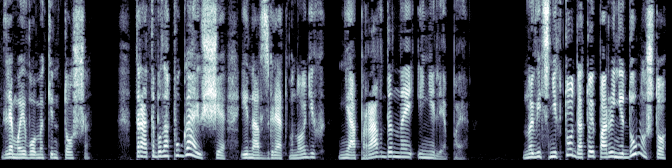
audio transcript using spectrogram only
для моего Макинтоша. Трата была пугающая и, на взгляд многих, неоправданная и нелепая. Но ведь никто до той поры не думал, что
